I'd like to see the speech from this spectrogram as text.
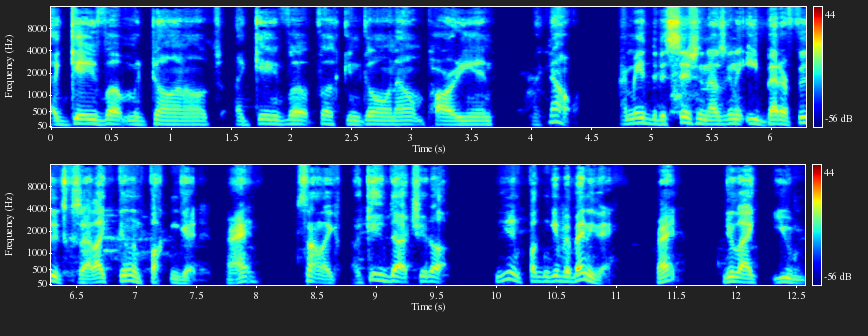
I gave up McDonald's, I gave up fucking going out and partying. Like, no, I made the decision that I was gonna eat better foods because I like feeling fucking good. Right? It's not like I gave that shit up. You didn't fucking give up anything, right? You're like, you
